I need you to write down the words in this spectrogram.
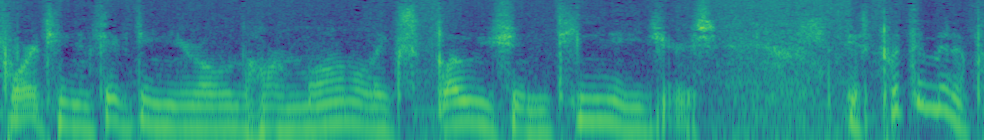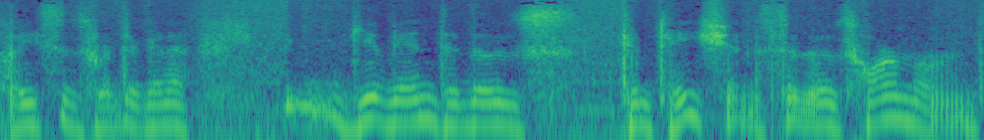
14 and 15 year old hormonal explosion teenagers is put them in places where they're going to give in to those temptations, to those hormones.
